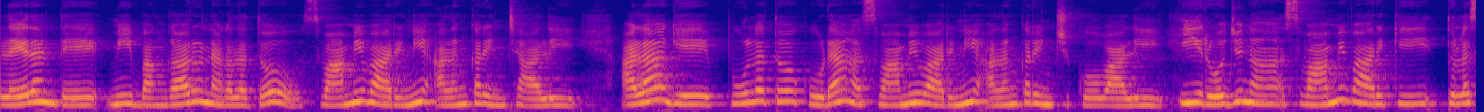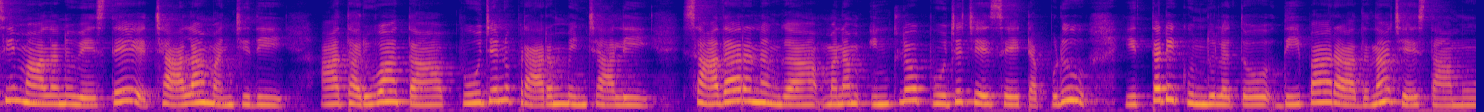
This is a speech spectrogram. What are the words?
లేదంటే మీ బంగారు నగలతో స్వామివారిని అలంకరించాలి. అలాగే పూలతో కూడా స్వామివారిని అలంకరించుకోవాలి. ఈ రోజున స్వామివారికి తులసి మాలను వేస్తే చాలా మంచిది. ఆ తరువాత పూజను ప్రారంభించాలి. సాధారణంగా మనం ఇంట్లో పూజ చేసేటప్పుడు ఇత్తడి కుందులతో దీపారాధన చేస్తాము.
